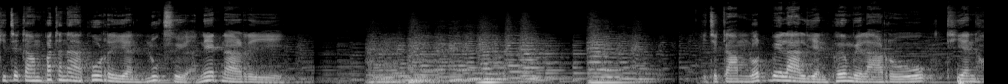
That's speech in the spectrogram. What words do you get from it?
กิจกรรมพัฒนาผู้เรียนลูกเสือเนตรนารี กิจกรรมลดเวลาเรียนเพิ่มเวลารู้ เทียนห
